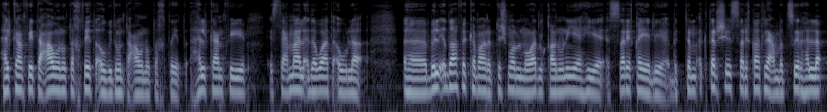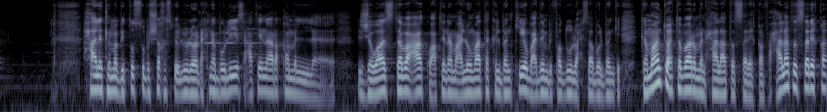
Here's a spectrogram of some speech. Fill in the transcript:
هل كان في تعاون وتخطيط أو بدون تعاون وتخطيط؟ هل كان في استعمال أدوات أو لا؟ آه، بالإضافة كمان بتشمل المواد القانونية هي السرقة اللي بتتم أكثر شيء السرقات اللي عم بتصير هلأ حالة لما بيتصلوا بالشخص بيقولوا له نحن بوليس أعطينا رقم الجواز تبعك وأعطينا معلوماتك البنكية وبعدين بيفضوا له حسابه البنكي. كمان تعتبر من حالات السرقة. فحالات السرقة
